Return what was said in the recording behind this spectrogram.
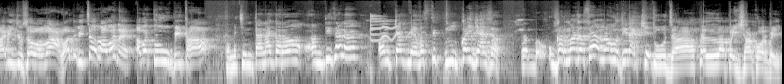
મારી ગયું છે. હવે આવા જ વિચારો આવે ને. હવે તું ઊભી થા. તમે ચિંતા ના કરો. આમથી છે ને ક્યાંક વ્યવસ્થિત મુકાઈ ગયા છે. ઘરમાં જશે હમણાં હોધી નાખીએ તું જા પહેલા પૈસા ખોર ભાઈ.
